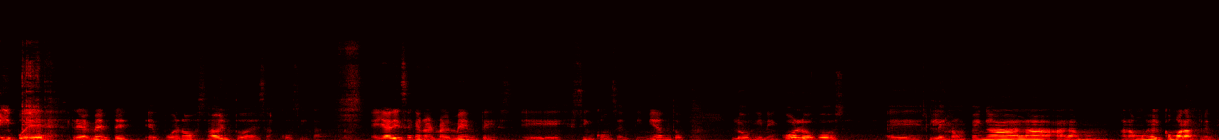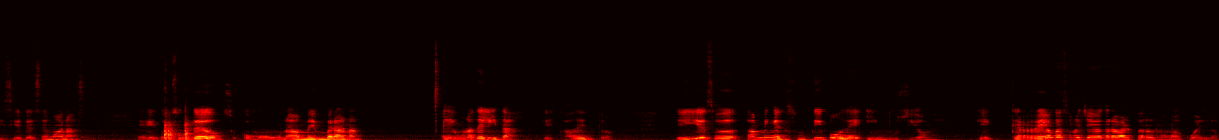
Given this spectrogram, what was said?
Y pues realmente es bueno saber todas esas cositas. Ella dice que normalmente eh, sin consentimiento los ginecólogos eh, le rompen a la, a, la, a la, mujer como a las 37 semanas eh, con sus dedos, como una membrana, eh, una telita que está adentro. Y eso también es un tipo de inducción, que creo que se lo llega a grabar, pero no me acuerdo.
